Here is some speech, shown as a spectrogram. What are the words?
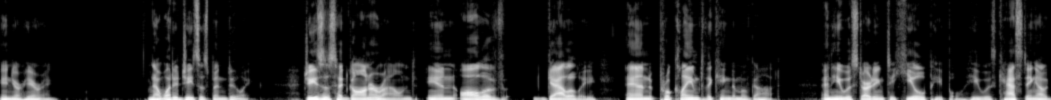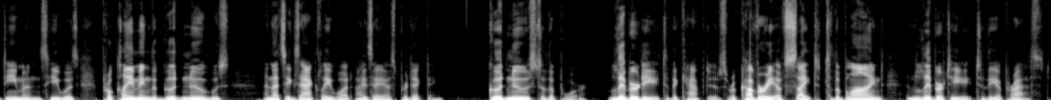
in your hearing. Now, what had Jesus been doing? Jesus had gone around in all of Galilee and proclaimed the kingdom of God. And he was starting to heal people. He was casting out demons. He was proclaiming the good news, and that's exactly what Isaiah is predicting. Good news to the poor, liberty to the captives, recovery of sight to the blind, and liberty to the oppressed.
